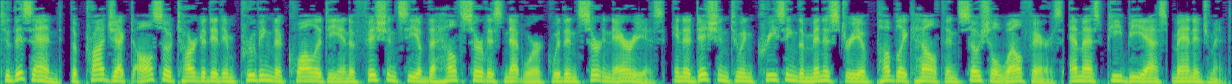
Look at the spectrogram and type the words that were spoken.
To this end, the project also targeted improving the quality and efficiency of the health service network within certain areas, in addition to increasing the Ministry of Public Health and Social Welfare's management.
